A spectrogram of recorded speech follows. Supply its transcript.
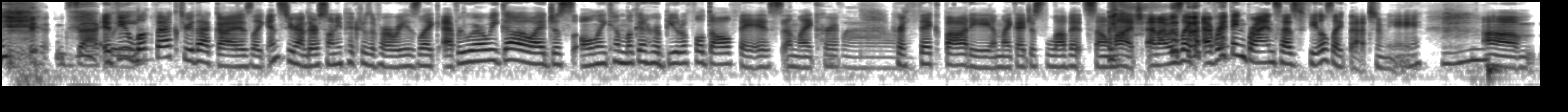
exactly. if you look back through that guy's like Instagram, there's so many pictures of her where he's like, "Everywhere we go, I just only can look at her beautiful doll face and like her wow. her thick body and like I just love it so much. And I was like, everything Bryan says feels like that to me. Um,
